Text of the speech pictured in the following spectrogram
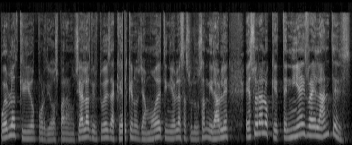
pueblo adquirido por Dios para anunciar las virtudes de aquel que nos llamó de tinieblas a su luz admirable. Eso era lo que tenía Israel antes.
